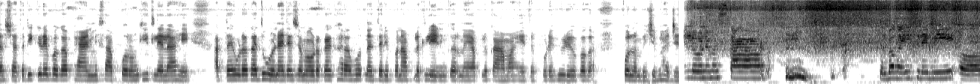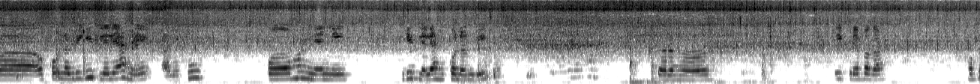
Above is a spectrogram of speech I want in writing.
अशा. तर इकडे बघा फॅन मी साफ करून घेतलेला आहे. आता एवढं काय धूळ नाही त्याच्यामुळे एवढं काय खराब होत नाही तरी पण आपलं क्लिनिंग करणं हे आपलं काम आहे. तर पुढे व्हिडिओ बघा कोलंबीची भाजी. हॅलो नमस्कार. तर बघा इकडे मी कोलंबी घेतलेली आहे आणि खूप महिन्यांनी घेतलेली आहे कोलंबी. तर इकडे बघा मस्त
